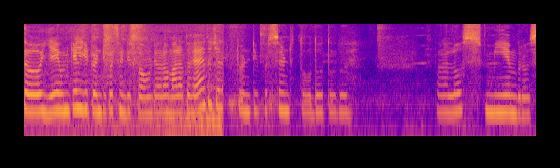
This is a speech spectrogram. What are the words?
तो ये उनके लिए ट्वेंटी परसेंट डिस्काउंट है और हमारा तो है तो चल। ट्वेंटी परसेंट तो दो तो दो है। पारालोस मियम्ब्रोस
